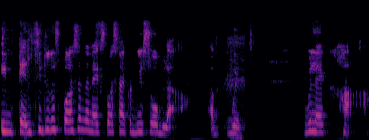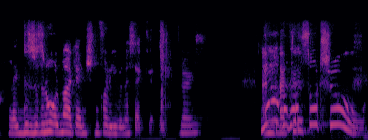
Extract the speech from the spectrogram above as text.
intensely to this person. The next person i could be so blah uh, with we're like, huh, like this doesn't hold my attention for even a second. Right. And yeah, that but that's is, so true.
